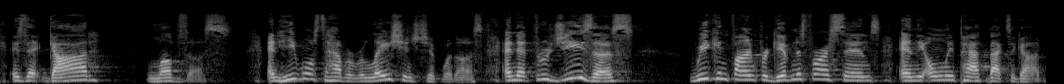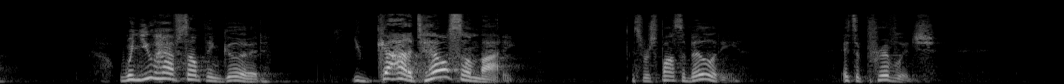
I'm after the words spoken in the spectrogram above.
is that God loves us and He wants to have a relationship with us and that through Jesus, we can find forgiveness for our sins and the only path back to God when you have something good, you gotta tell somebody. It's a responsibility. It's a privilege.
